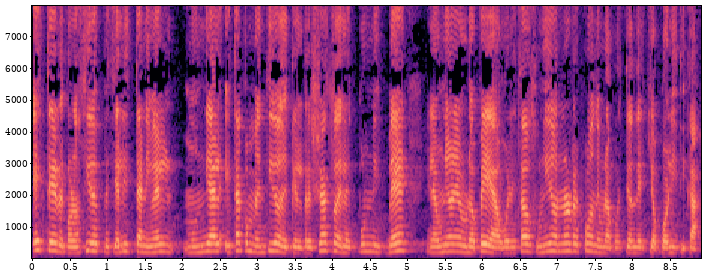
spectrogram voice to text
este reconocido especialista a nivel mundial está convencido de que el rechazo del Sputnik B en la Unión Europea o en Estados Unidos no responde a una cuestión de geopolítica,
